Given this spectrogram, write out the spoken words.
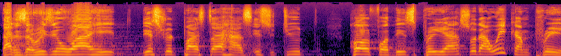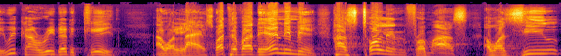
That is the reason why he, district pastor has institute called for this prayer so that we can pray, we can rededicate our lives. Whatever the enemy has stolen from us, our zeal,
